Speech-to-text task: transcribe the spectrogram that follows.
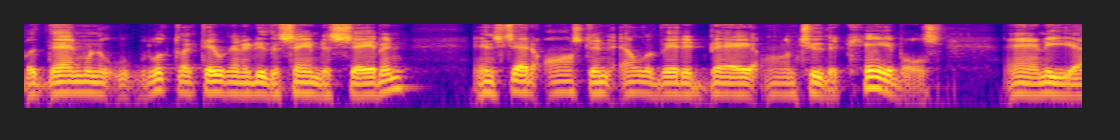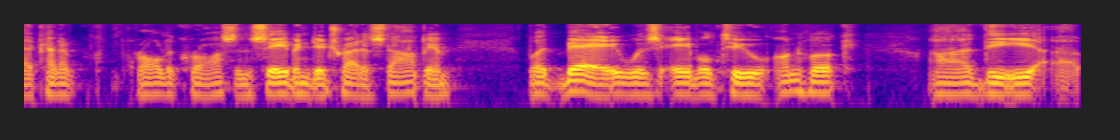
but then when it looked like they were going to do the same to Sabin, instead Austin elevated Bey onto the cables, and he uh, kind of crawled across, and Sabin did try to stop him, but Bey was able to unhook uh, the uh,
